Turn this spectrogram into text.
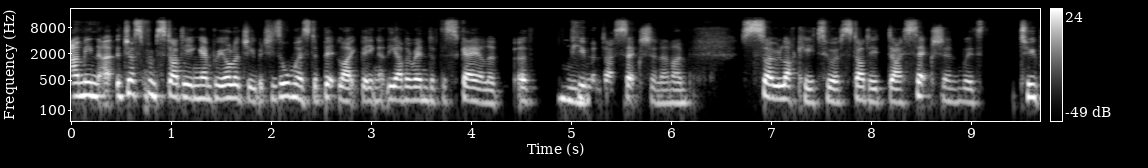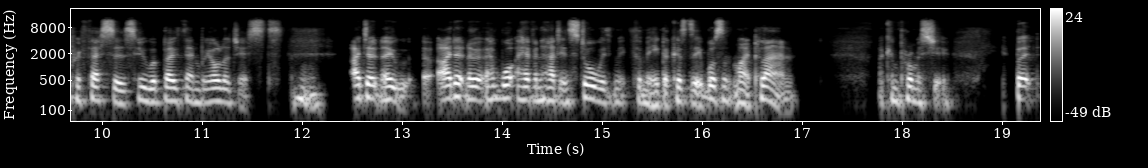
I mean, uh, just from studying embryology, which is almost a bit like being at the other end of the scale of, of mm. human dissection, and I'm so lucky to have studied dissection with two professors who were both embryologists. Mm. I don't know. I don't know what heaven had in store with me for me because it wasn't my plan. I can promise you. But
